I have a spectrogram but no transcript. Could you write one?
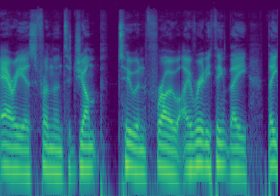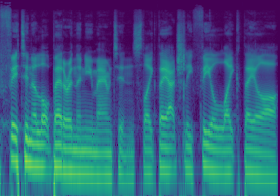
areas for them to jump to and fro. I really think they they fit in a lot better in the new mountains. Like they actually feel like they are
